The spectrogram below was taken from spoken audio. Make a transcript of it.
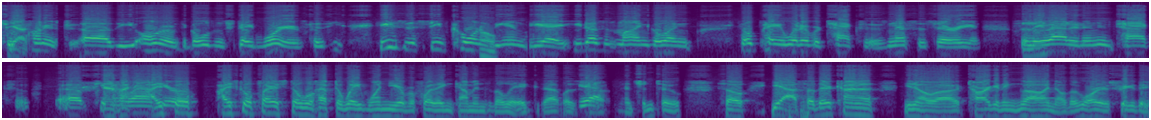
to Yes. punish uh, the owner of the Golden State Warriors because he, he's the Steve Cohen Oh. of the NBA. He doesn't mind going. He'll pay whatever taxes necessary, and so Mhm. they've added a new tax. And uh, people and high, around high here. school high school players still will have to wait one year before they can come into the league. That was Yeah. uh, mentioned too. So yeah, so they're kind of you know uh, targeting. Well, I know the Warriors figure they're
